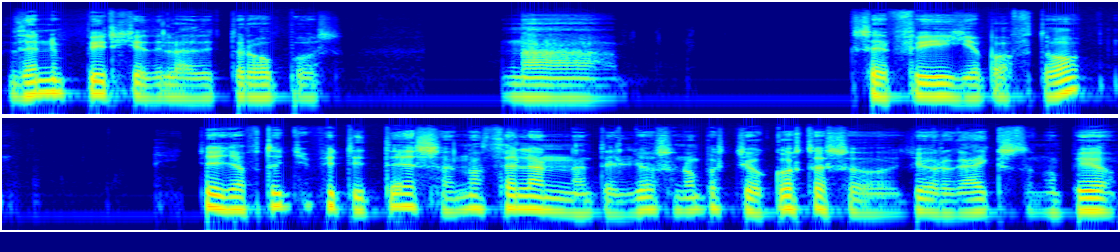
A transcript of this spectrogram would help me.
Δεν υπήρχε δηλαδή τρόπος να ξεφύγει από αυτό και γι' αυτό και οι φοιτητές ενώ θέλαν να τελειώσουν όπως και ο Κώστας ο Γεωργάκης τον οποίο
